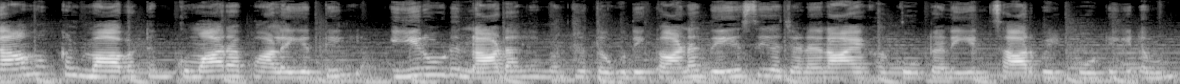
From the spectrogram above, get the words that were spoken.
நாமக்கல் மாவட்டம் குமாரபாளையத்தில் ஈரோடு நாடாளுமன்ற தொகுதிக்கான தேசிய ஜனநாயக கூட்டணியின் சார்பில் போட்டியிடும்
